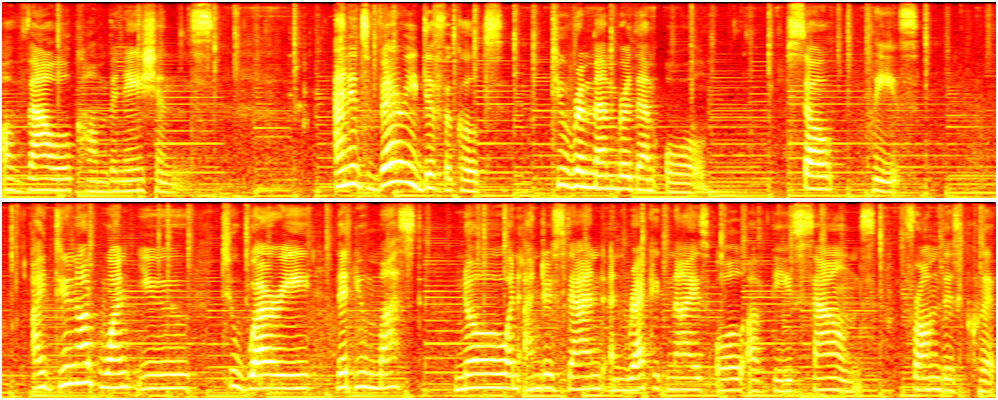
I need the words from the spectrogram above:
of vowel combinations. And it's very difficult to remember them all. So please, I do not want you to worry that you must know and understand and recognize all of these sounds from this clip.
